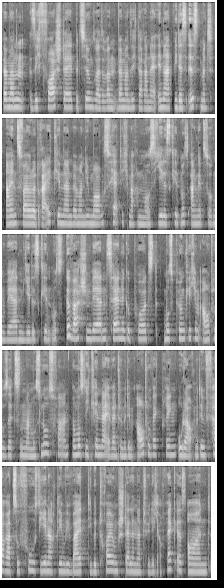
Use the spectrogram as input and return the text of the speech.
wenn man sich vorstellt, beziehungsweise wenn, wenn man sich daran erinnert, wie das ist mit ein, zwei oder drei Kindern, wenn man die morgens fertig machen muss. Jedes Kind muss angezogen werden, jedes Kind muss gewaschen werden, Zähne geputzt, muss pünktlich im Auto sitzen, man muss losfahren, man muss die Kinder eventuell mit dem Auto wegbringen oder auch mit dem Fahrrad zu Fuß, je nachdem, wie weit die Betreuungsstelle natürlich auch weg ist. Und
